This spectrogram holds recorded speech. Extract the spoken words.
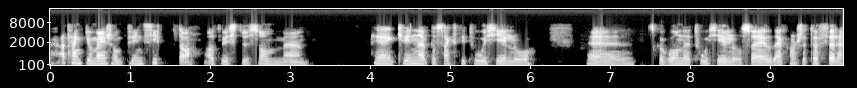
jeg tenker jo mer som prinsipp, da. At hvis du som eh, kvinne på 62 kilo eh, skal gå ned to kilo, så er jo det kanskje tøffere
